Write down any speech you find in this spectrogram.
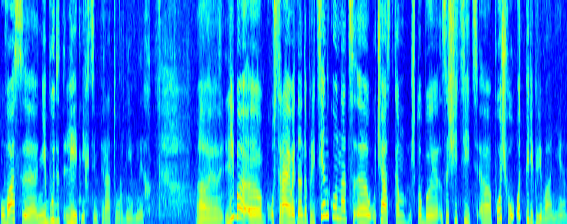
у вас э, не будет летних температур дневных. Э, либо э, устраивать надо притенку над э, участком, чтобы защитить почву от перегревания.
